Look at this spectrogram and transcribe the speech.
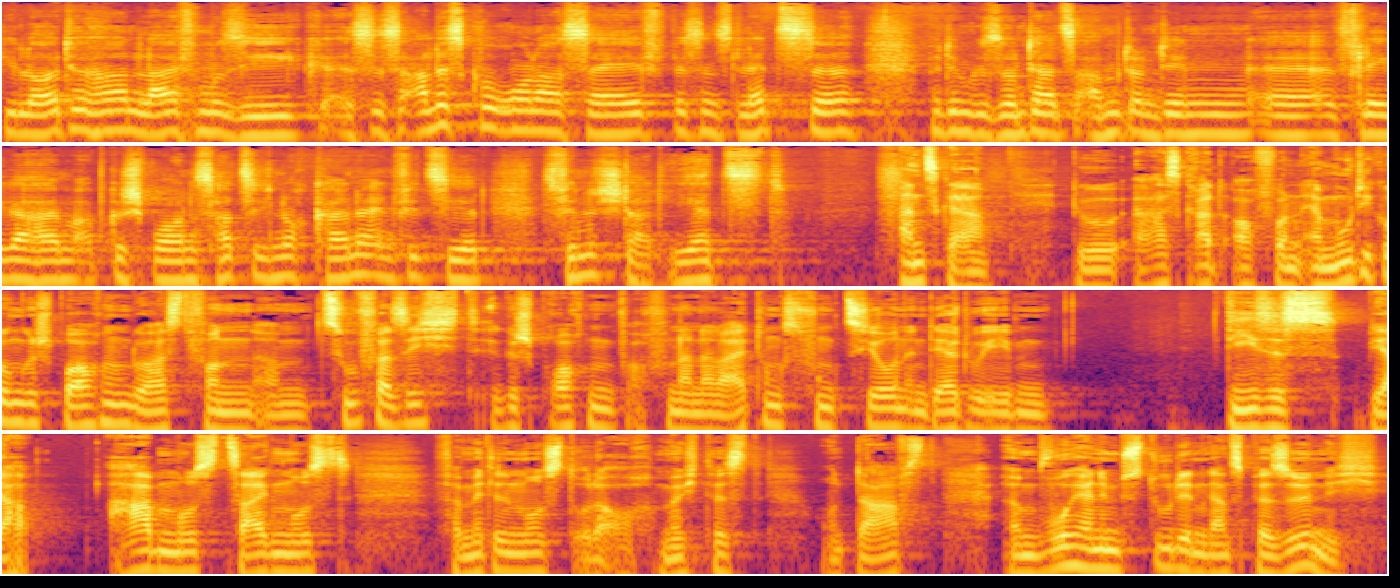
die Leute hören Live-Musik. Es ist alles Corona-safe, bis ins Letzte mit dem Gesundheitsamt und den äh, Pflegeheimen abgesprochen. Es hat sich noch keiner infiziert. Es findet statt, jetzt. Ansgar, Du hast gerade auch von Ermutigung gesprochen, du hast von ähm, Zuversicht gesprochen, auch von einer Leitungsfunktion, in der du eben dieses ja haben musst, zeigen musst, vermitteln musst oder auch möchtest und darfst. Ähm, woher nimmst du denn ganz persönlich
